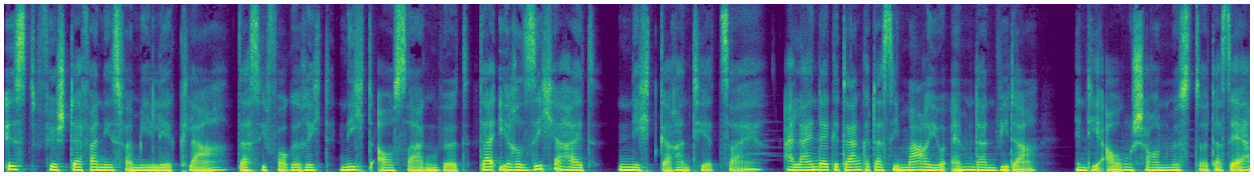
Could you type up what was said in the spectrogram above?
ist für Stephanies Familie klar, dass sie vor Gericht nicht aussagen wird, da ihre Sicherheit nicht garantiert sei. Allein der Gedanke, dass sie Mario M. dann wieder in die Augen schauen müsste, dass er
